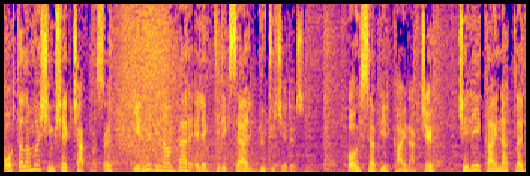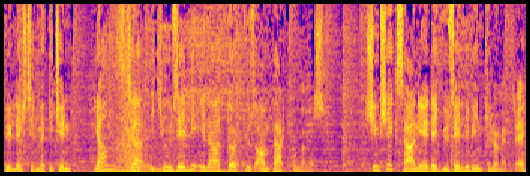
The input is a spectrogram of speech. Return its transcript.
Ortalama şimşek çakması 20 bin amper elektriksel güç içerir. Oysa bir kaynakçı, çeliği kaynakla birleştirmek için yalnızca 250 ila 400 amper kullanır. Şimşek saniyede 150 bin kilometre,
